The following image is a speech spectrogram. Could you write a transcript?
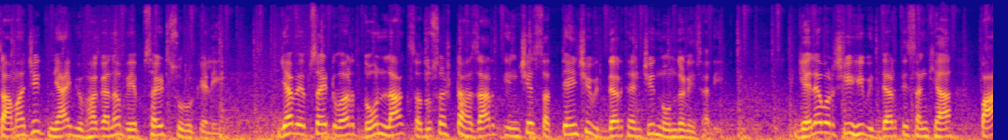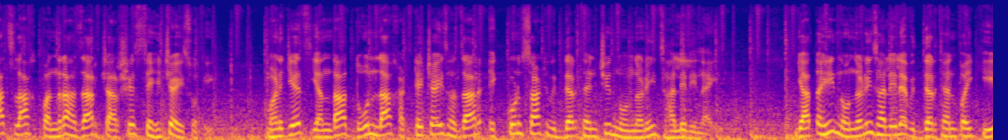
सामाजिक न्याय विभागानं वेबसाईट सुरू केली. या वेबसाईटवर दोन लाख सदुसष्ट हजार तीनशे सत्याऐंशी विद्यार्थ्यांची नोंदणी झाली. गेल्या वर्षी ही विद्यार्थी संख्या पाच लाख पंधरा हजार चारशे सेहेचाळीस होती. म्हणजेच यंदा दोन लाख अठ्ठेचाळीस हजार एकोणसाठ विद्यार्थ्यांची नोंदणी झालेली नाही. यातही नोंदणी झालेल्या विद्यार्थ्यांपैकी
